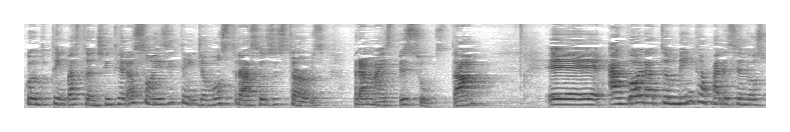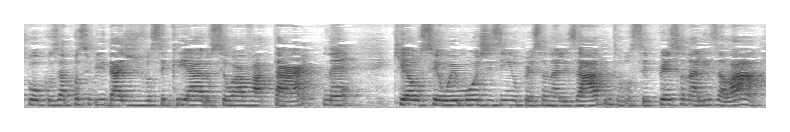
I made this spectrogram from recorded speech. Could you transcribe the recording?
quando tem bastante interações e tende a mostrar seus stories para mais pessoas, tá? É, agora também tá aparecendo aos poucos a possibilidade de você criar o seu avatar, né? Que é o seu emojizinho personalizado. Então você personaliza lá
